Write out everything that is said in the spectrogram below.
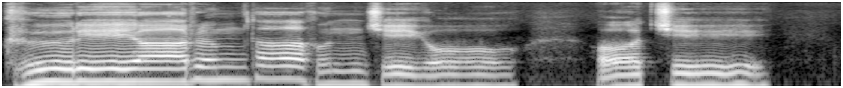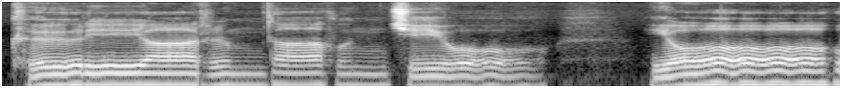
그리 아름다운지요 어찌 그리 아름다운지요? 여호와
